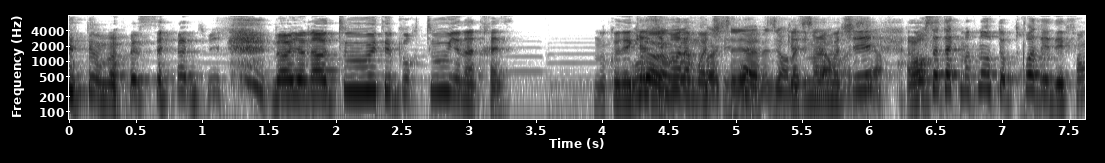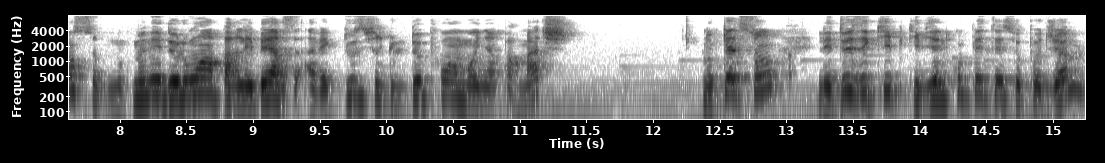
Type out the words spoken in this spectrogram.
On va passer la nuit. Non, il y en a tout et pour tout, il y en a 13. Donc on est Oula, quasiment à la moitié. on quasiment la moitié. Alors on s'attaque maintenant au top 3 des défenses, donc mené de loin par les Bears avec 12,2 points moyens par match. Donc quelles sont les deux équipes qui viennent compléter ce podium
